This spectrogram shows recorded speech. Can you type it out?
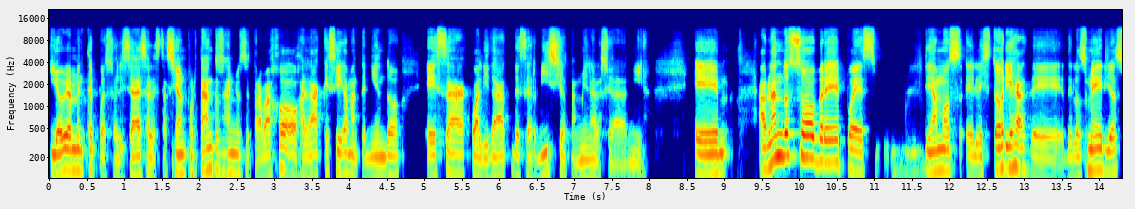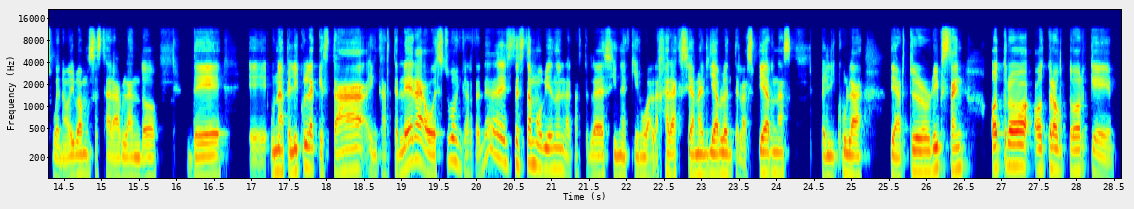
Y obviamente, pues felicidades a la estación por tantos años de trabajo. Ojalá que siga manteniendo esa cualidad de servicio también a la ciudadanía. Em, hablando sobre, pues, digamos, eh, la historia de, de, los medios, bueno, hoy vamos a estar hablando de eh, una película que está en cartelera o estuvo en cartelera, se este está moviendo en la cartelera de cine aquí en Guadalajara, que se llama El Diablo entre las Piernas, película de Arturo Ripstein, otro, otro autor que,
